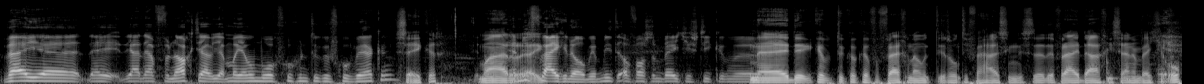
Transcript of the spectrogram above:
Wij, nee, ja, nou, vannacht, ja, ja, maar jij moet morgen vroeg natuurlijk weer vroeg werken. Zeker. Maar, je hebt niet eh, ik- vrijgenomen. Je hebt niet alvast een beetje stiekem... eh, Nee, de- ik heb natuurlijk ook heel veel vrijgenomen rond die verhuizing. Dus de, de vrije dagen zijn een beetje op.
